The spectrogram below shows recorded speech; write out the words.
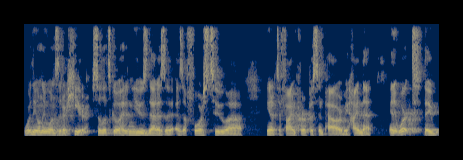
we're the only ones that are here, so let's go ahead and use that as a as a force to, uh, you know, to find purpose and power behind that. And it worked. They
